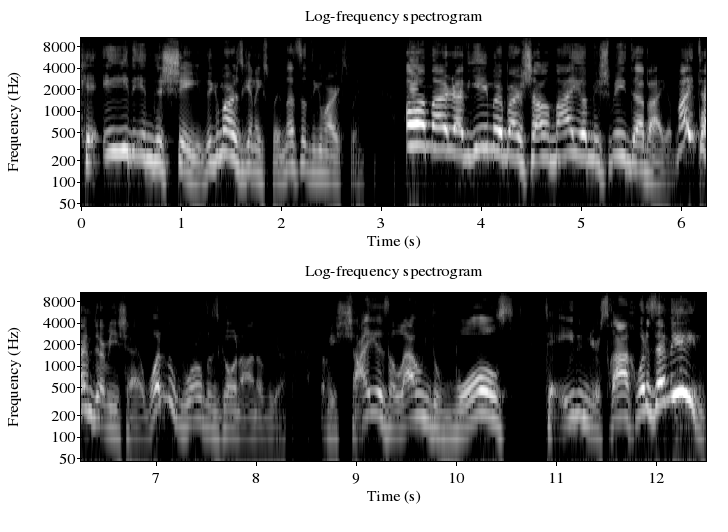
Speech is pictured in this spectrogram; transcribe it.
can aid in the shade. The Gemara is going to explain. Let's let the Gemara explain. Omar Rav Yemer Bar Shalmaya Mishmi. My time to Rav Yishaya. What in the world is going on over here? Rav Yishaya is allowing the walls to aid in your schach. What does that mean?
